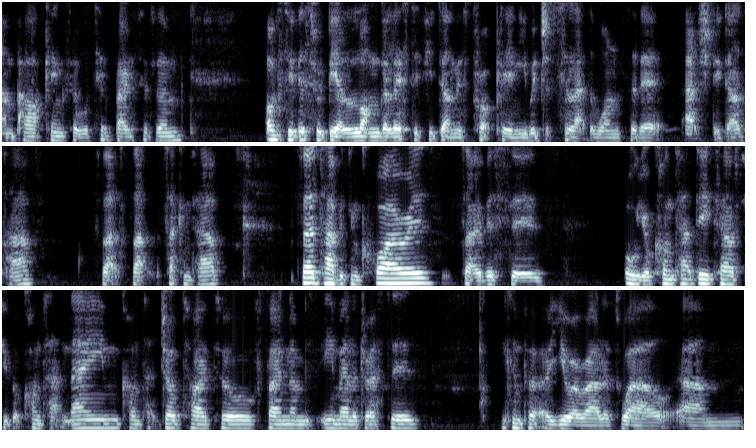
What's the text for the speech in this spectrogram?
and parking, so we'll tick both of them. Obviously, this would be a longer list if you've done this properly and you would just select the ones that it actually does have. So that's that second tab. Third tab is inquiries. So this is all your contact details. So you've got contact name, contact job title, phone numbers, email addresses. You can put a URL as well um,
